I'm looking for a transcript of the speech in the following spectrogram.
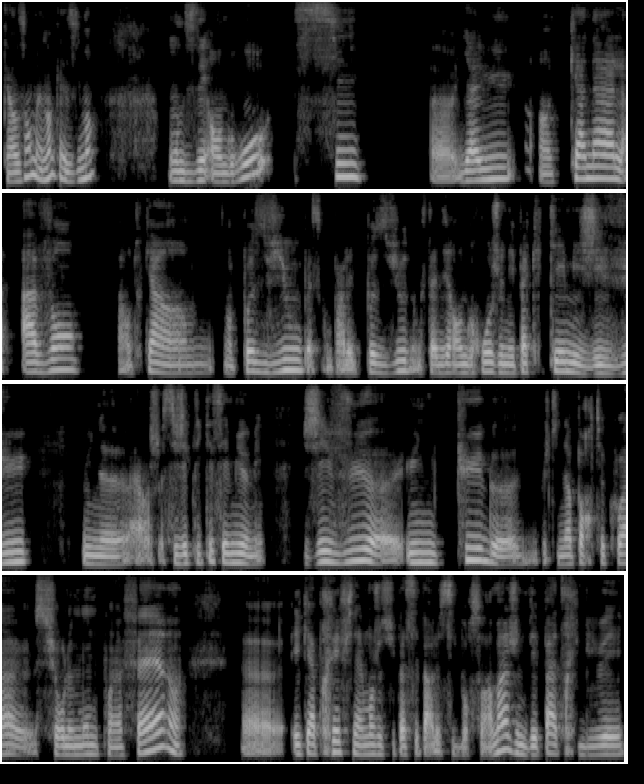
15 ans maintenant quasiment, on disait en gros, si euh, il y a eu un canal avant, en tout cas un, un post-view, parce qu'on parlait de post-view, donc c'est-à-dire en gros, je n'ai pas cliqué, mais j'ai vu une. Alors, si j'ai cliqué, c'est mieux, mais j'ai vu euh, une pub, euh, je dis n'importe quoi, euh, sur le monde.fr, et qu'après, finalement, je suis passé par le site Boursorama, je ne vais pas attribuer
